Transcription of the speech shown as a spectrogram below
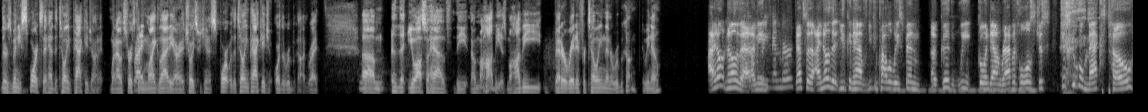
There's many sports that had the towing package on it. When I was first getting my Gladiator, I had a choice between a sport with a towing package or the Rubicon, right? Um, that you also have the uh, Mojave. Is Mojave better rated for towing than a Rubicon? Do we know? I don't know that. I don't mean, remember. that's a. I know that you can have. You can probably spend a good week going down rabbit holes. Just just Google max tow,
